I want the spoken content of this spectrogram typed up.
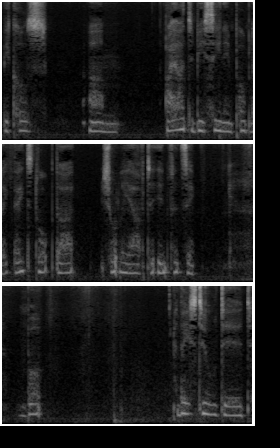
because um, I had to be seen in public. They'd stopped that shortly after infancy. But they still did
